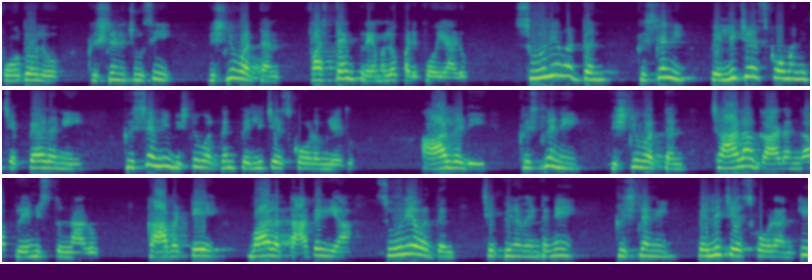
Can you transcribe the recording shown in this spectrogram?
ఫోటోలో కృష్ణని చూసి విష్ణువర్ధన్ ఫస్ట్ టైం ప్రేమలో పడిపోయాడు. సూర్యవర్ధన్ కృష్ణని పెళ్ళి చేసుకోమని చెప్పాడని కృష్ణని విష్ణువర్ధన్ పెళ్ళి చేసుకోవడం లేదు. ఆల్రెడీ కృష్ణని విష్ణువర్ధన్ చాలా గాఢంగా ప్రేమిస్తున్నాడు. కాబట్టే వాళ్ళ తాతయ్య సూర్యవర్ధన్ చెప్పిన వెంటనే కృష్ణని పెళ్ళి చేసుకోవడానికి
